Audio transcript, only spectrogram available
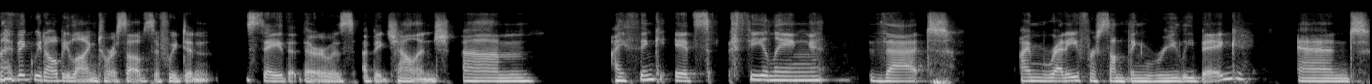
I think we'd all be lying to ourselves if we didn't say that there was a big challenge. Um, I think it's feeling that I'm ready for something really big and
